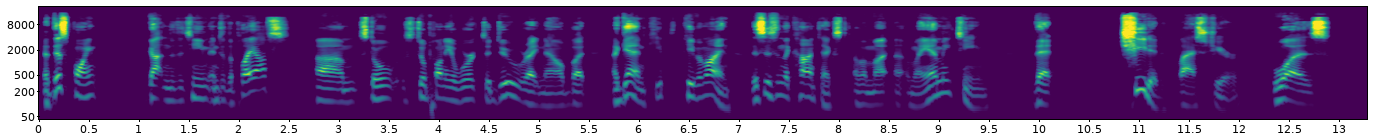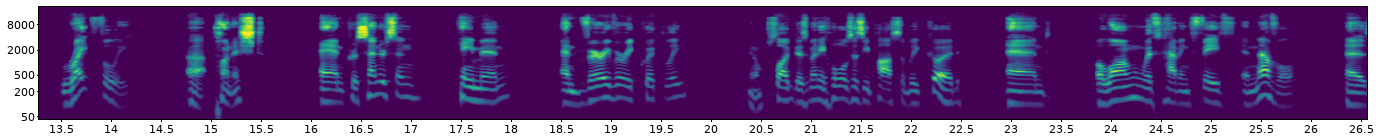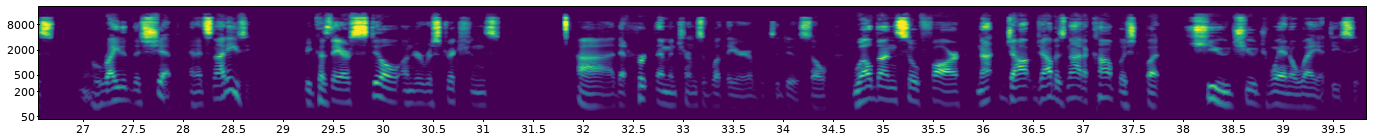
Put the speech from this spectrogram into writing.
at this point, gotten the team into the playoffs. Um, still, still plenty of work to do right now. But again, keep keep in mind this is in the context of a, a Miami team that cheated last year, was rightfully uh, punished, and Chris Henderson came in and very very quickly, you know, plugged as many holes as he possibly could, and along with having faith in Neville, has you know, righted the ship. And it's not easy because they are still under restrictions uh, that hurt them in terms of what they are able to do. So well done so far. Not job job is not accomplished, but huge, huge win away at DC.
